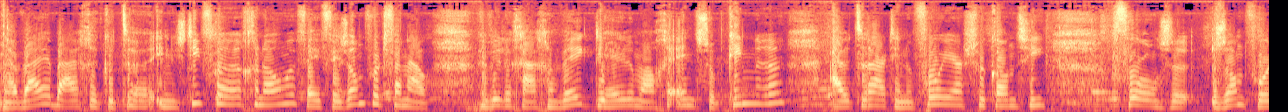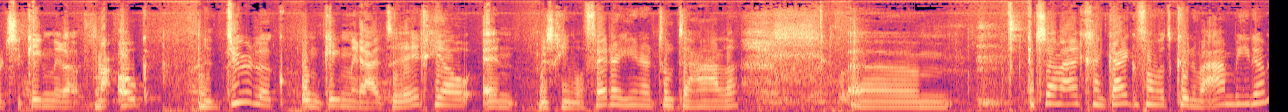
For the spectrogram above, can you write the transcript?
Nou, wij hebben eigenlijk het eh, initiatief eh, genomen, VV Zandvoort, van nou, we willen graag een week die helemaal geënt is op kinderen. Uiteraard in een voorjaarsvakantie. Voor onze Zandvoortse kinderen, maar ook natuurlijk om kinderen uit de regio en misschien wel verder hier naartoe te halen. Ehm, toen zijn we eigenlijk gaan kijken van wat kunnen we aanbieden.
